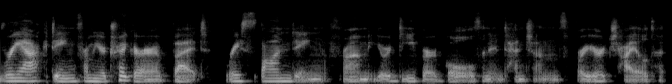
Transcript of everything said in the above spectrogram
reacting from your trigger, but responding from your deeper goals and intentions for your childhood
